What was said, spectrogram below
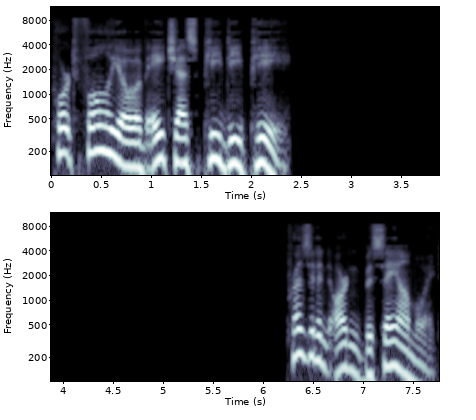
Portfolio of HSPDP President Ardent Basaiawmoit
